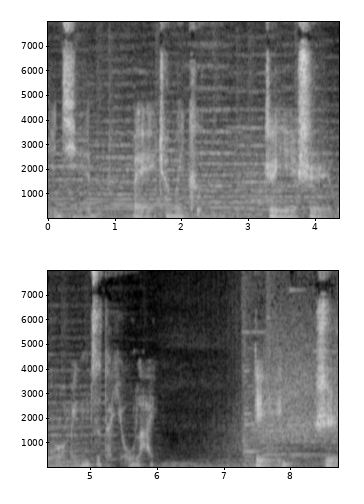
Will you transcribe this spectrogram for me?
年前，被称为克，这也是我名字的由来。鼎是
